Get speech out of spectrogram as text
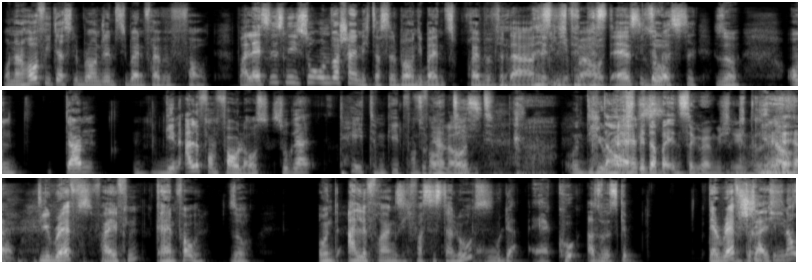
und dann hoffe ich, dass LeBron James die beiden Freiwürfe fault. Weil es ist nicht so unwahrscheinlich, dass LeBron die beiden Freiwürfe Ja, da an der Linie verhaut. Beste. Er ist nicht So. der Beste. So. Und dann gehen alle vom Foul aus. Sogar Tatum geht von Sogar Foul aus. Tatum, Bruder. Und die Hat er auch Refs, später bei Instagram geschrieben. Genau. die Refs pfeifen kein Foul. So. Und alle fragen sich, was ist da los? Bruder, er guckt, also es gibt, Der Ref steht genau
